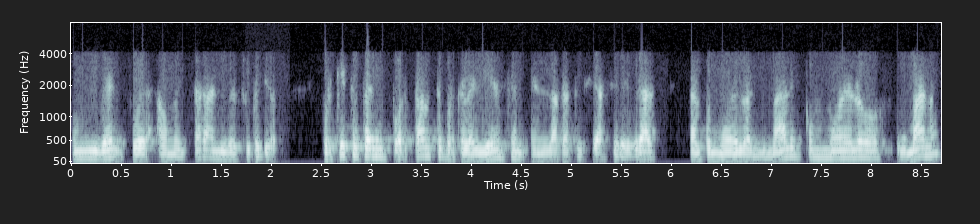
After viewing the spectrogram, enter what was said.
un nivel, poder aumentar al nivel superior. ¿Por qué esto es tan importante? Porque la evidencia en, la plasticidad cerebral, tanto en modelos animales como en modelos humanos,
